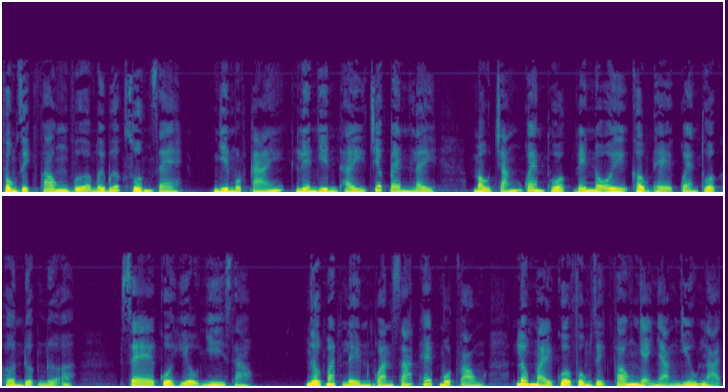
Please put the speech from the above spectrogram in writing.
Phùng Dịch Phong vừa mới bước xuống xe, nhìn một cái liền nhìn thấy chiếc Bentley màu trắng quen thuộc đến nỗi không thể quen thuộc hơn được nữa. Xe của Hiểu Nhi sao? Ngước mắt lên quan sát hết một vòng, lông mày của Phùng Dịch Phong nhẹ nhàng nhíu lại.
